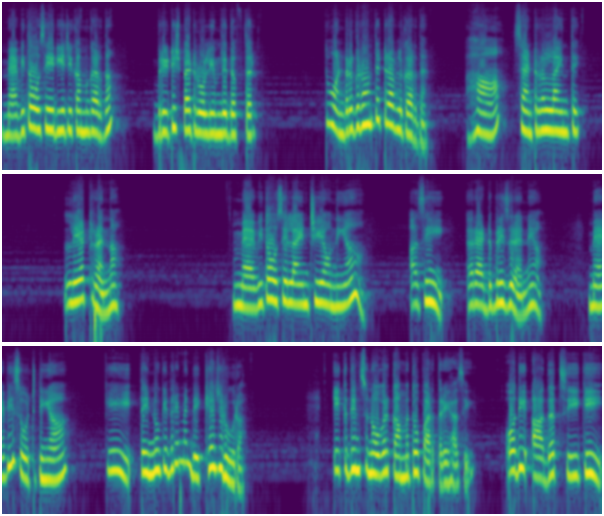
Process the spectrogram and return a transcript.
ਮੈਂ ਵੀ ਤਾਂ ਉਸ ਏਰੀਆ 'ਚ ਹੀ ਕੰਮ ਕਰਦਾ। ਬ੍ਰਿਟਿਸ਼ ਪੈਟਰੋਲੀਅਮ ਦੇ ਦਫ਼ਤਰ। ਤੂੰ ਅੰਡਰਗਰਾਉਂਡ ਤੇ ਟਰੈਵਲ ਕਰਦਾ? ਹਾਂ ਸੈਂਟਰਲ ਲਾਈਨ ਤੇ। ਲੇਟ ਰਹਿਣਾ ਮੈਂ ਵੀ ਤਾਂ ਉਸੇ ਲਾਈਨ 'ਚ ਹੀ ਆਉਂਦੀ ਆ ਅਸੀਂ ਰੈੱਡ ਬ੍ਰਿਜ ਰਹਿੰਦੇ ਆ ਮੈਂ ਵੀ ਸੋਚਦੀ ਆ ਕਿ ਤੈਨੂੰ ਕਿਧਰੇ ਮੈਂ ਦੇਖਿਆ ਜ਼ਰੂਰ ਆ। ਇੱਕ ਦਿਨ ਸਨੋਵਰ ਕੰਮ ਤੋਂ ਪਰਤ ਰਿਹਾ ਸੀ। ਉਹਦੀ ਆਦਤ ਸੀ ਕਿ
